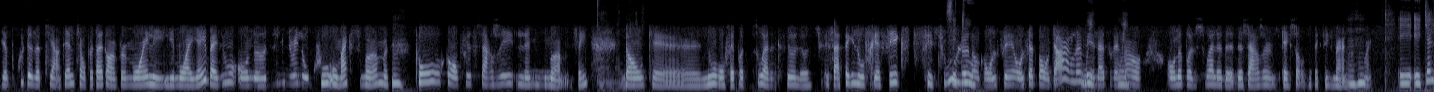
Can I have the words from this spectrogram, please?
il y a beaucoup de notre clientèle qui ont peut-être un peu moins les, les moyens, ben nous, on a diminué nos coûts au maximum Mm. pour qu'on puisse charger le minimum. tu sais. Donc, euh, nous, on fait pas de sous avec ça. Là. Ça paye nos frais fixes, c'est tout, C'est là. tout. Donc, on le fait, on le fait de bon cœur, là, Oui, mais naturellement, on on n'a pas le choix là, de, de charger quelque chose, effectivement. Mhm. Ouais. Et, et quel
